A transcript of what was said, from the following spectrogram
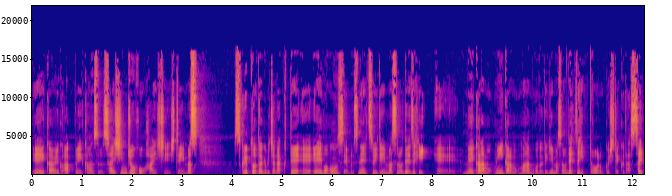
英会話力アップに関する最新情報を配信しています。スクリプトだけじゃなくて、え英語音声もですね、ついていますので、ぜひ、えー目からも耳からも学ぶことができますので、ぜひ登録してください。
